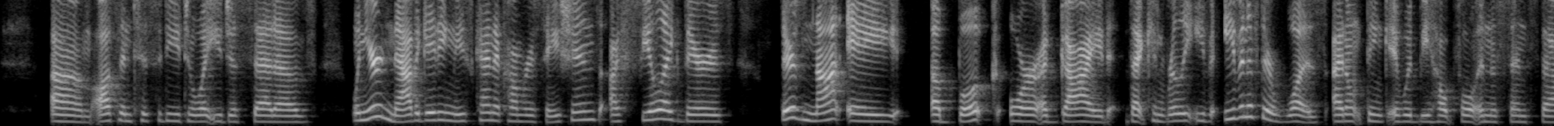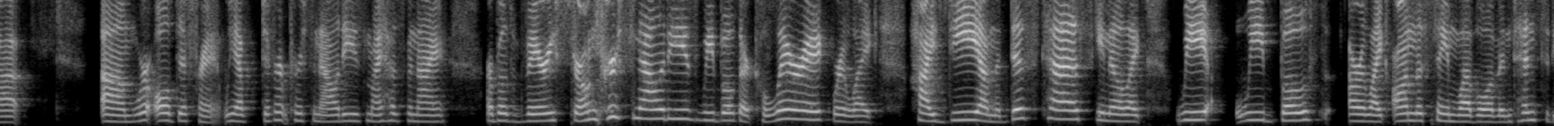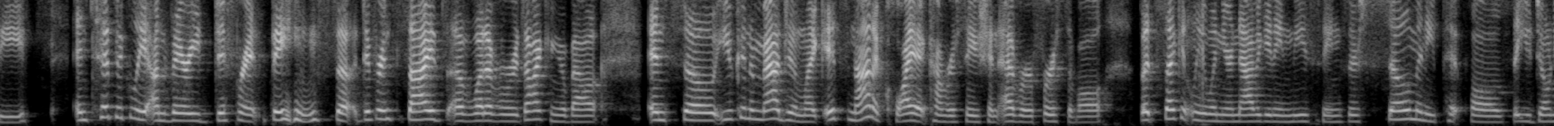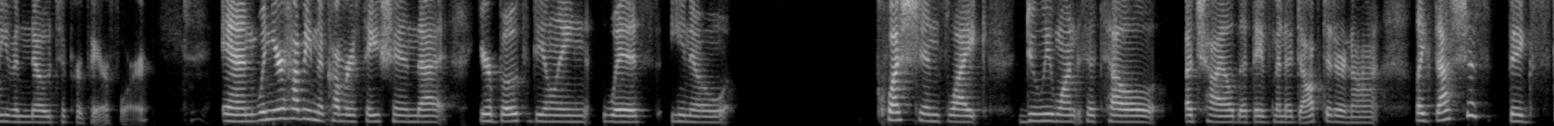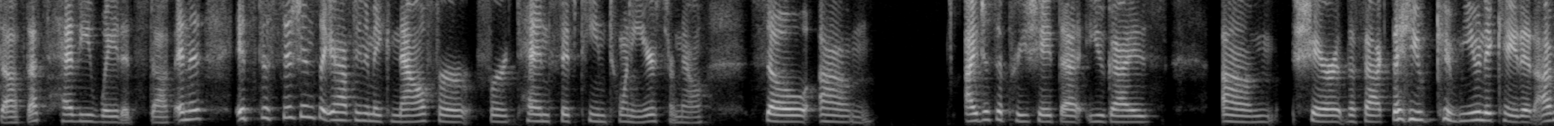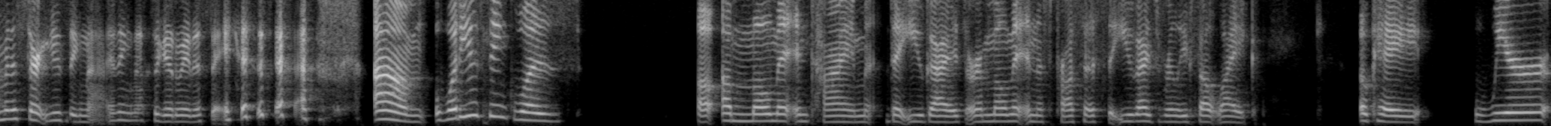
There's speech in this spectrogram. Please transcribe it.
um, authenticity to what you just said of when you're navigating these kind of conversations i feel like there's there's not a a book or a guide that can really even even if there was i don't think it would be helpful in the sense that um, we're all different. We have different personalities. My husband and i are both very strong personalities. We both are choleric. We're like high D on the DISC test, you know, like we we both are like on the same level of intensity and typically on very different things, so different sides of whatever we're talking about. And so you can imagine like it's not a quiet conversation ever first of all, but secondly when you're navigating these things there's so many pitfalls that you don't even know to prepare for. And when you're having the conversation that you're both dealing with, you know, questions like, do we want to tell a child that they've been adopted or not? Like, that's just big stuff. That's heavy weighted stuff. And it, it's decisions that you're having to make now for, for 10, 15, 20 years from now. So, um, I just appreciate that you guys um, share the fact that you communicated. I'm going to start using that. I think that's a good way to say it. um, what do you think was a, a moment in time that you guys, or a moment in this process that you guys really felt like, okay, we're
